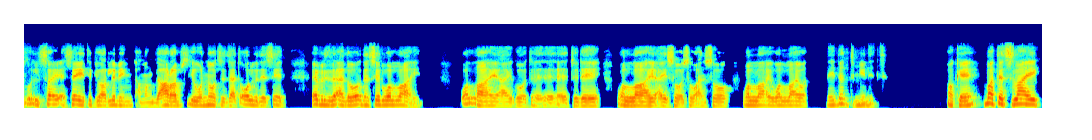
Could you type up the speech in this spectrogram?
will say, say it if you are living among the Arabs, you will notice that always they said every other word and said wallahi. Wallahi, I go to, uh, today. Wallahi, I saw so and so. Wallahi, wallahi. They don't mean it. Okay? But it's like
